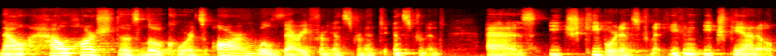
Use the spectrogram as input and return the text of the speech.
Now, how harsh those low chords are will vary from instrument to instrument, as each keyboard instrument, even each piano,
